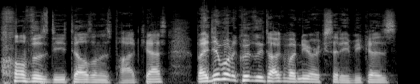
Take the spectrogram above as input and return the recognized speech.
all those details on this podcast. But I did want to quickly talk about New York City because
